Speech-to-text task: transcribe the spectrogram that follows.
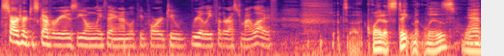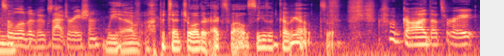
Star Trek Discovery is the only thing I'm looking forward to really for the rest of my life. That's a, quite a statement, Liz. That's a little bit of exaggeration. we have a potential other X Files season coming out. So Oh God, that's right.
